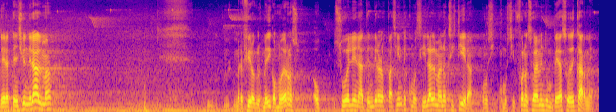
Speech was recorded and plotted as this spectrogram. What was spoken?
de la atención del alma. Me refiero a que los médicos modernos suelen atender a los pacientes como si el alma no existiera, como si, como si fueran solamente un pedazo de carne.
